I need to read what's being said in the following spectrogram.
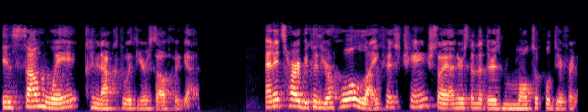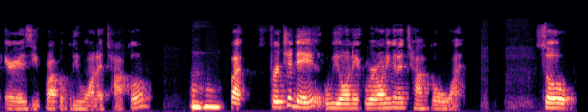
in some way connect with yourself again. And it's hard because your whole life has changed. So I understand that there's multiple different areas you probably want to tackle. Mhm. But for today, we only we're only going to tackle one. So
